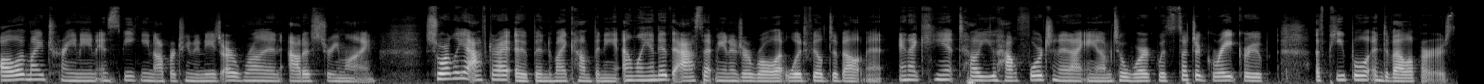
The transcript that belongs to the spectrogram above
all of my training and speaking opportunities are run out of Streamline. Shortly after I opened my company, I landed the asset manager role at Woodfield Development, and I can't tell you how fortunate I am to work with such a great group of people and developers.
